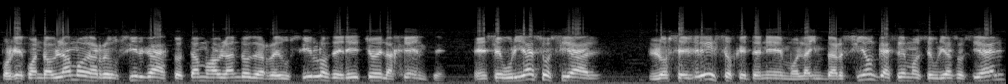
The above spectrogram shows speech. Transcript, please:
porque cuando hablamos de reducir gastos estamos hablando de reducir los derechos de la gente. En seguridad social, los egresos que tenemos, la inversión que hacemos en seguridad social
